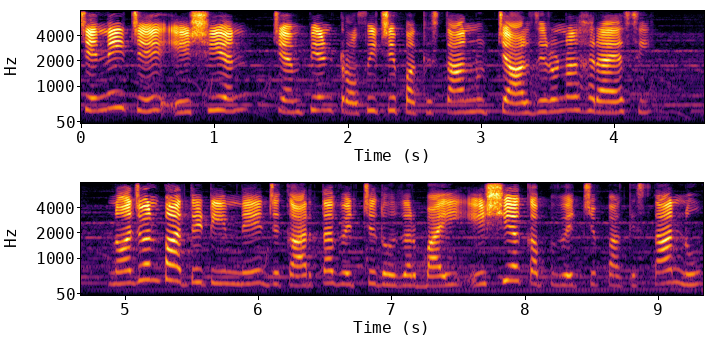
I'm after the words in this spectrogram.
ਚੇਨਈ 'ਚ ਏਸ਼ੀਅਨ ਚੈਂਪੀਅਨ ਟਰਾਫੀ 'ਚ ਪਾਕਿਸਤਾਨ ਨੂੰ 4-0 ਨਾਲ ਹਰਾਇਆ ਸੀ। ਨੌਜਵਾਨ ਭਾਰਤੀ ਟੀਮ ਨੇ ਜਕਾਰਤਾ ਵਿੱਚ 2022 ਏਸ਼ੀਆ ਕੱਪ ਵਿੱਚ ਪਾਕਿਸਤਾਨ ਨੂੰ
